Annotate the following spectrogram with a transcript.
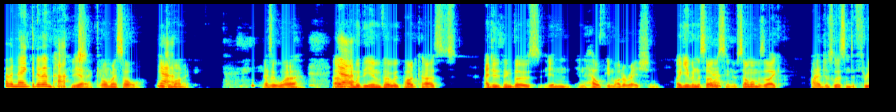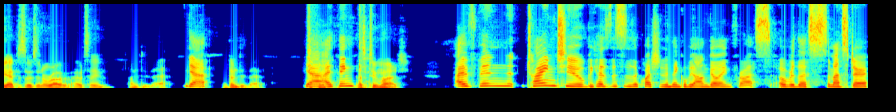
Have a negative impact. yeah, kill my soul, be Yeah. demonic, as it were. Um, Yeah. And with the info with podcasts, I do think those in in healthy moderation. Like even the solo Yeah. scene, if someone was like, "I just listened to three episodes in a row," I would say, "Don't do that. Yeah. Don't do that. Yeah. I think That's too much." I've been trying to, because this is a question I think will be ongoing for us over this semester,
